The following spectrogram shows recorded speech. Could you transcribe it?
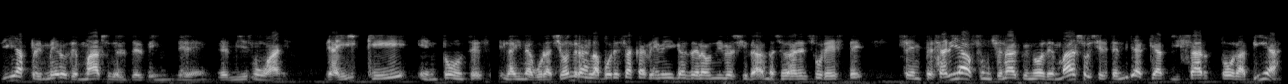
día primero de marzo del, del, mismo año. De ahí que entonces la inauguración de las labores académicas de la Universidad Nacional del Sureste se empezaría a funcionar el primero de marzo y se tendría que avisar todavía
